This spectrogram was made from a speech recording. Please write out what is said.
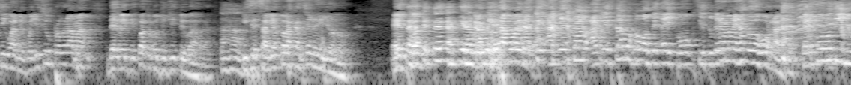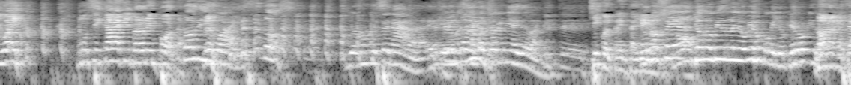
consigo alguien, pues yo hice un programa del 24 con Chuchito Ibarra. Ajá. Y se sabían todas las canciones y yo no. Este- este- aquí estamos, aquí, estamos, aquí estamos como, si- ey, como si estuviera manejando dos borrachos. Tenemos un DUI musical aquí, pero no importa. Dos DUIs. Dos. yo no me sé nada. Es que yo me sé las canciones mías y de baño. Este, Chico, el 31. Que no sea, yo no olvido el año viejo porque yo quiero olvidar. No, no, esta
